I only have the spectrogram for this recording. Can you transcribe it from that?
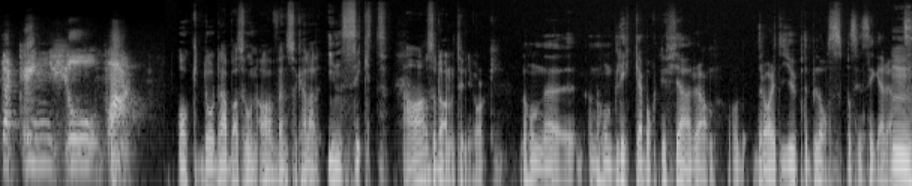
the things you want. Och då drabbas hon av en så kallad insikt. Ja. Och så drar hon till New York. När hon, eh, när hon blickar bort i fjärran och drar ett djupt bloss på sin cigarett. Mm.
